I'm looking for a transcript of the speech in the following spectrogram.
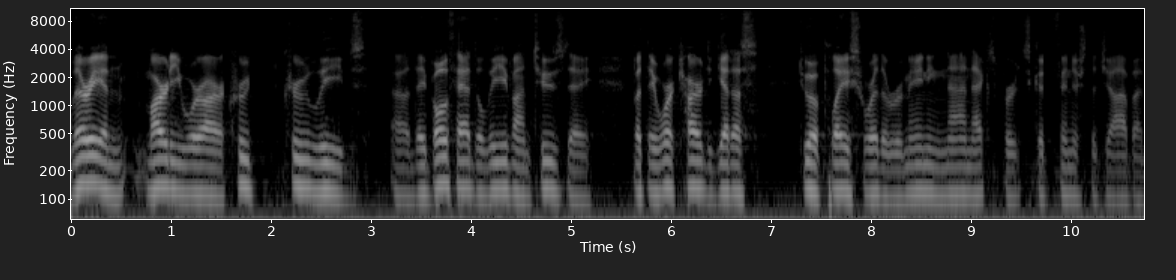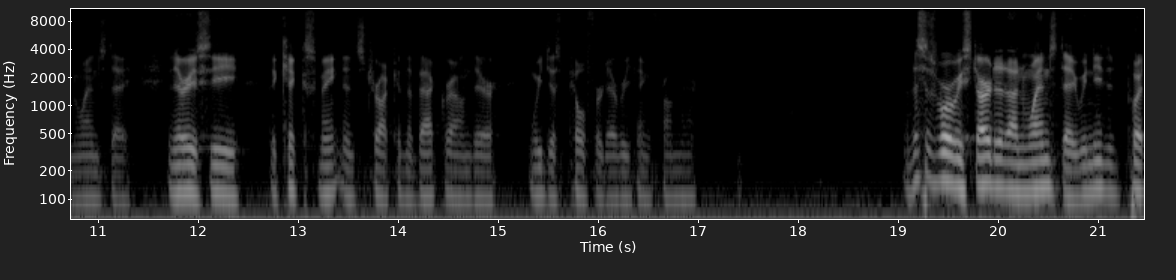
Larry and Marty were our crew, crew leads. Uh, they both had to leave on Tuesday, but they worked hard to get us to a place where the remaining non experts could finish the job on Wednesday. And there you see the Kicks maintenance truck in the background there. We just pilfered everything from there. This is where we started on Wednesday. We needed to put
